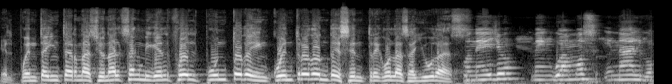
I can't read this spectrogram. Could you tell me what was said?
El puente internacional San Miguel fue el punto de encuentro donde se entregó las ayudas. Con ello, menguamos en algo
